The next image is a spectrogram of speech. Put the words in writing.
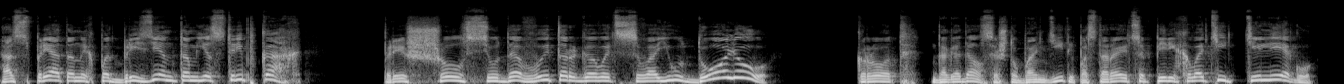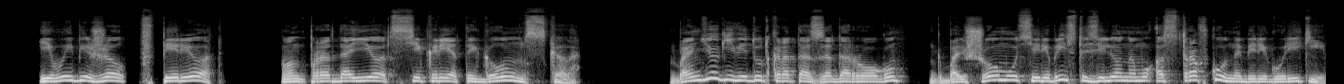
о спрятанных под брезентом ястребках. Пришел сюда выторговать свою долю? Крот догадался, что бандиты постараются перехватить телегу, и выбежал вперед. Он продает секреты Глумского. Бандюги ведут крота за дорогу, к большому серебристо-зеленому островку на берегу реки.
